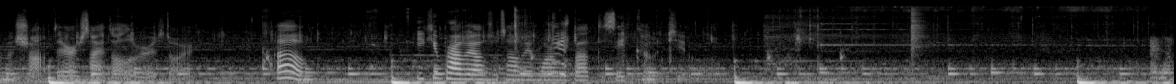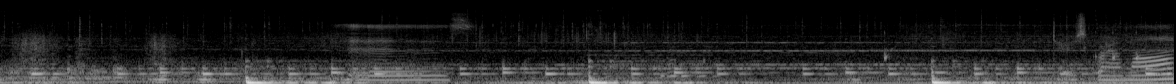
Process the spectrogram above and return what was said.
Grandma's shop. There are signs all over his door. Oh. He can probably also tell me more about the safe code, too. His... There's grandma.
